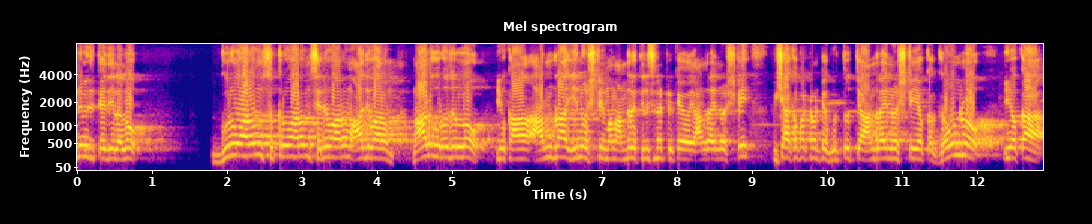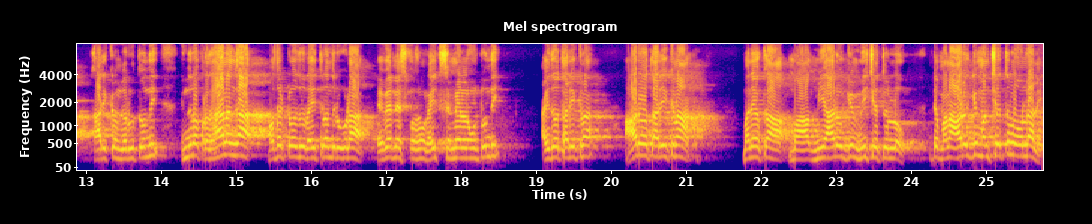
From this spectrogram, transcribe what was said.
ఎనిమిది తేదీలలో గురువారం శుక్రవారం శనివారం ఆదివారం నాలుగు రోజుల్లో ఈ యొక్క ఆంధ్ర యూనివర్సిటీ మనం అందరికీ తెలిసినట్టు ఆంధ్ర యూనివర్సిటీ విశాఖపట్నం అంటే గుర్తొచ్చే ఆంధ్ర యూనివర్సిటీ యొక్క గ్రౌండ్లో ఈ యొక్క కార్యక్రమం జరుగుతుంది. ఇందులో ప్రధానంగా మొదటి రోజు రైతులందరూ కూడా అవేర్నెస్ కోసం రైతు సమ్మేళనం ఉంటుంది. ఐదో తారీఖున ఆరో తారీఖున మన యొక్క మా మీ ఆరోగ్యం మీ చేతుల్లో. అంటే మన ఆరోగ్యం మన చేతుల్లో ఉండాలి.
